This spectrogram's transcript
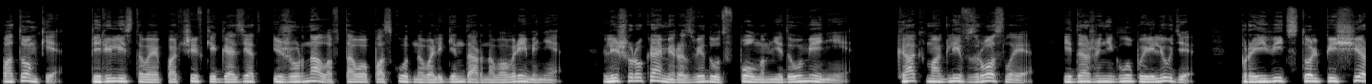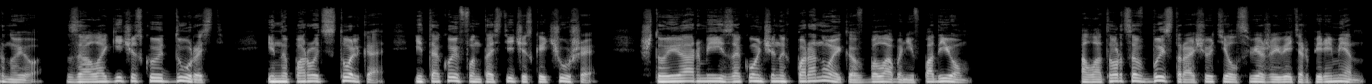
Потомки, перелистывая подшивки газет и журналов того паскудного легендарного времени, лишь руками разведут в полном недоумении. Как могли взрослые, и даже не глупые люди проявить столь пещерную, зоологическую дурость и напороть столько и такой фантастической чуши, что и армии законченных параноиков была бы не в подъем. Алаторцев быстро ощутил свежий ветер перемен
